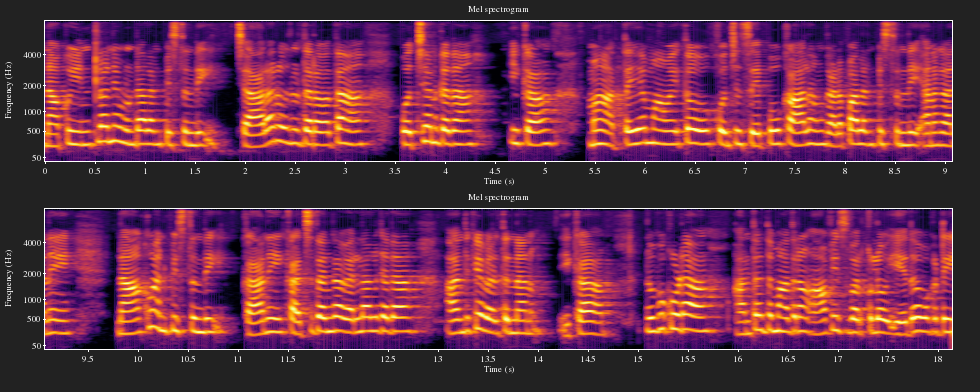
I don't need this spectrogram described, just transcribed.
నాకు ఇంట్లోనే ఉండాలనిపిస్తుంది. చాలా రోజుల తర్వాత వచ్చాను కదా. ఇక మా అత్తయ్య మామయ్యతో కొంచెం సేపు కాలం గడపాలనిపిస్తుంది అనగానే నాకు అనిపిస్తుంది. కానీ ఖచ్చితంగా వెళ్ళాలి కదా. అందుకే వెళ్తున్నాను. ఇక నువ్వు కూడా అంతంత మాత్రం ఆఫీస్ వర్క్లో ఏదో ఒకటి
